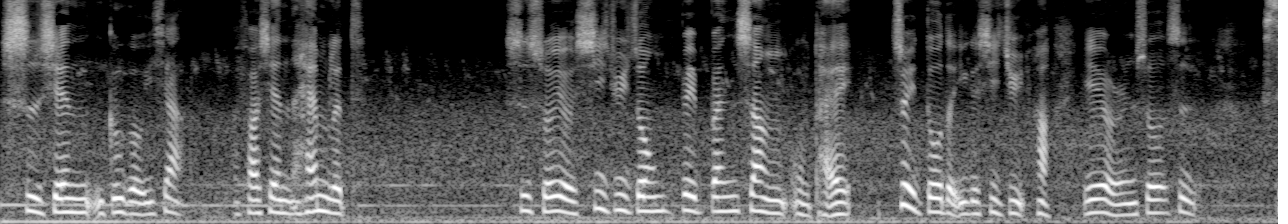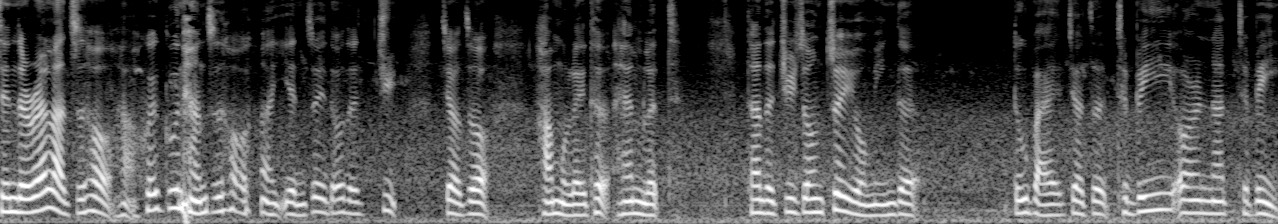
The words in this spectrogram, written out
事先 Google 一下，发现 Hamlet 是所有戏剧中被搬上舞台最多的一个戏剧。哈，也有人说是。Cinderella 之后，哈，灰姑娘之后，演最多的剧叫做《哈姆雷特》（Hamlet）。他的剧中最有名的独白叫做 “To be or not to be,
